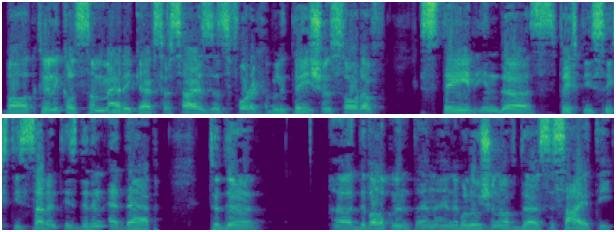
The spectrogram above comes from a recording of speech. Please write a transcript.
But clinical somatic exercises for rehabilitation sort of stayed in the 50s, 60s, 70s, didn't adapt to the uh, development and, and, evolution of the society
